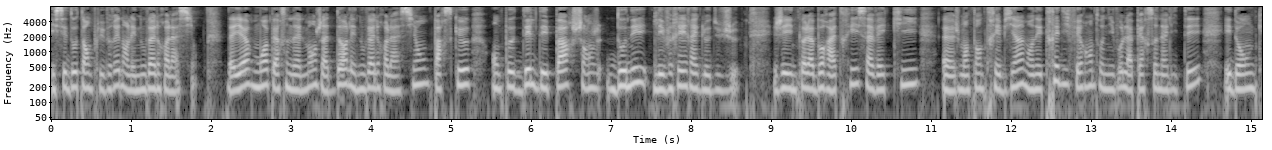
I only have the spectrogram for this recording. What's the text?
Et c'est d'autant plus vrai dans les nouvelles relations. D'ailleurs, moi personnellement, j'adore les nouvelles relations parce que on peut dès le départ changer, donner les vraies règles du jeu. J'ai une collaboratrice avec qui euh, je m'entends très bien, mais on est très différentes au niveau de la personnalité. Et donc,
